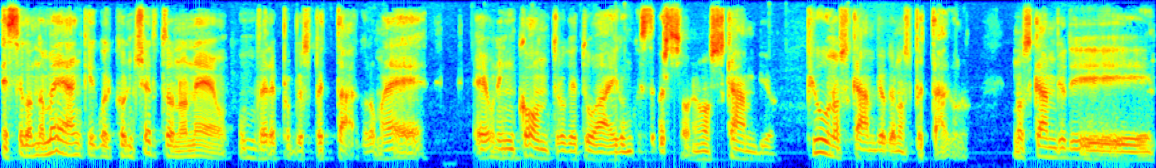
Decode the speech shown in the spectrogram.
e secondo me anche quel concerto non è un vero e proprio spettacolo, ma è, è un incontro che tu hai con queste persone, uno scambio, più uno scambio che uno spettacolo. Uno scambio di,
